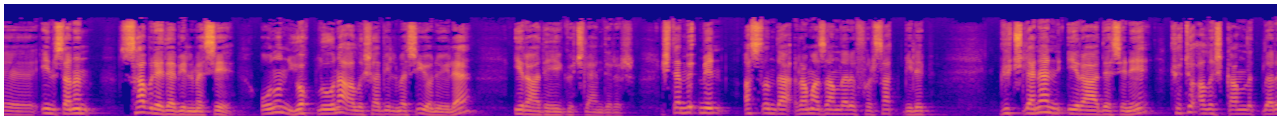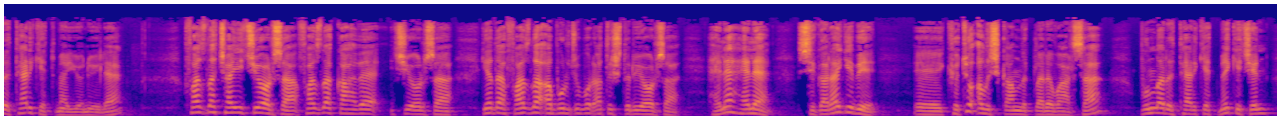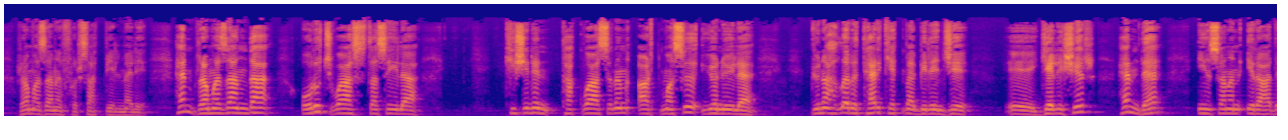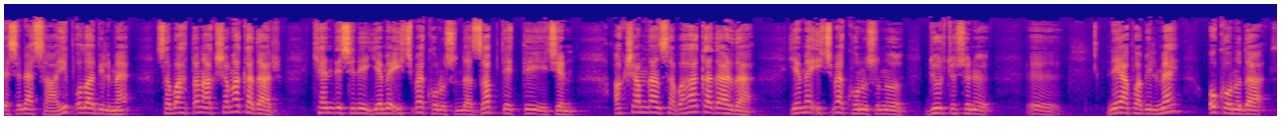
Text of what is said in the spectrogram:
e, insanın sabredebilmesi, onun yokluğuna alışabilmesi yönüyle iradeyi güçlendirir. İşte mümin aslında Ramazanları fırsat bilip güçlenen iradesini kötü alışkanlıkları terk etme yönüyle fazla çay içiyorsa, fazla kahve içiyorsa ya da fazla abur cubur atıştırıyorsa, hele hele sigara gibi e, kötü alışkanlıkları varsa bunları terk etmek için Ramazan'ı fırsat bilmeli. Hem Ramazan'da oruç vasıtasıyla kişinin takvasının artması yönüyle günahları terk etme bilinci e, gelişir hem de insanın iradesine sahip olabilme, sabahtan akşama kadar kendisini yeme içme konusunda zapt ettiği için akşamdan sabaha kadar da yeme içme konusunu, dürtüsünü e, ne yapabilme, o konuda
